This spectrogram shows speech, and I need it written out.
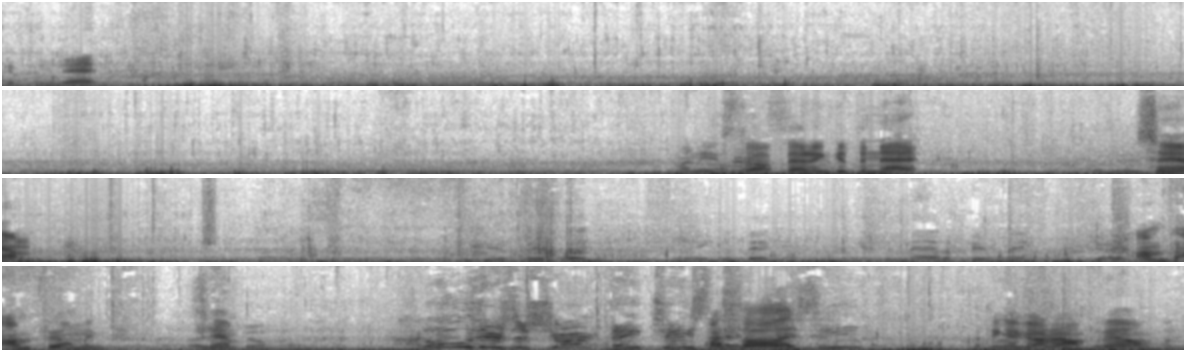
Get the net. I need to stop that and get the net. Sam, a big one? Yeah, a big one. Get the net up here, Nate. Okay. I'm I'm filming. Are Sam, filming? Oh, there's a shark! Nate, chasing I saw it. You see it? I think I got it on film.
